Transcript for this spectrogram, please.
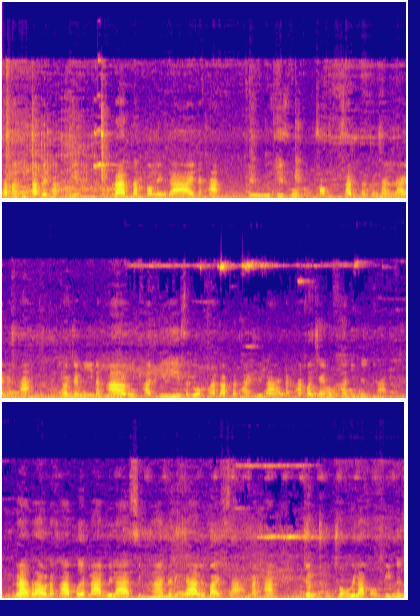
สามารถติดตามได้ทางเพจร้านตันตอแหลได้นะคะ หรือที่ทุกของสันและจันได้นะคะนอกจากนี้นะคะลูกค้าที่สะดวกมารับประทานที่ร้านนะคะ ขอแจ้งลูกค้านิดนึงค่ะ ร้านเรานะคะเปิดร้านเวลา 15 นาฬิกาหรือบ่าย3นะคะ จนถึงช่วงเวลาของตีหนึ่ง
